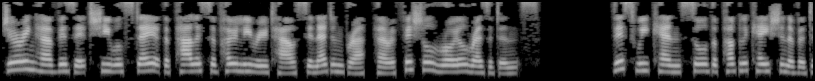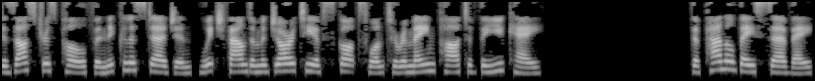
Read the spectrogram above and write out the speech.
During her visit she will stay at the Palace of Holyroodhouse in Edinburgh, her official royal residence. This weekend saw the publication of a disastrous poll for Nicola Sturgeon, which found a majority of Scots want to remain part of the UK. The panel-based survey,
